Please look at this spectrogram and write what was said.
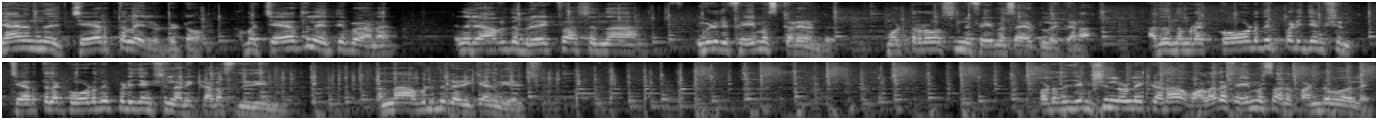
ഞാനിന്ന് ചേർത്തലയിലുണ്ട് കേട്ടോ അപ്പൊ ചേർത്തല എത്തിയപ്പോഴാണ് ഇന്ന് രാവിലത്തെ ബ്രേക്ക്ഫാസ്റ്റ് എന്ന ഇവിടെ ഒരു ഫേമസ് കടയുണ്ട്. മൊട്ടറോസിന് ഫേമസ് ആയിട്ടുള്ള കട. അത് നമ്മുടെ കോടതിപ്പടി ജംഗ്ഷൻ ചേർത്തല കോടതിപ്പടി ജംഗ്ഷനിലാണ് ഈ കട സ്ഥിതി ചെയ്യുന്നത്. എന്നാ അവിടുന്ന് കഴിക്കാൻ വിചാരിച്ചു. കോടതി ജംഗ്ഷനിലുള്ള ഈ കട വളരെ ഫേമസ് ആണ് പണ്ട് മുതലേ.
